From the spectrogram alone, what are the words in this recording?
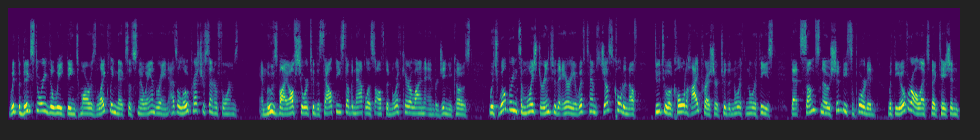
with the big story of the week being tomorrow's likely mix of snow and rain as a low pressure center forms and moves by offshore to the southeast of Annapolis off the North Carolina and Virginia coast which will bring some moisture into the area with temps just cold enough due to a cold high pressure to the north northeast that some snow should be supported, with the overall expectation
